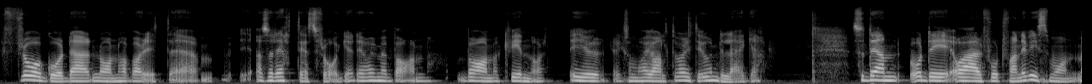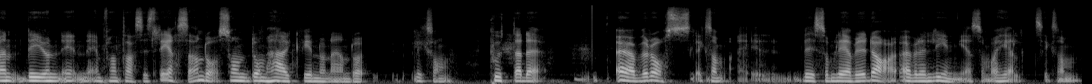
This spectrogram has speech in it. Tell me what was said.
frågor där någon har varit, eh, alltså rättighetsfrågor, det har ju med barn, barn och kvinnor, är ju, liksom, har ju alltid varit i underläge. Så den, och, det, och är fortfarande i viss mån, men det är ju en, en, en fantastisk resa ändå, som de här kvinnorna ändå liksom puttade över oss, liksom, eh, vi som lever idag, över en linje som var helt liksom,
